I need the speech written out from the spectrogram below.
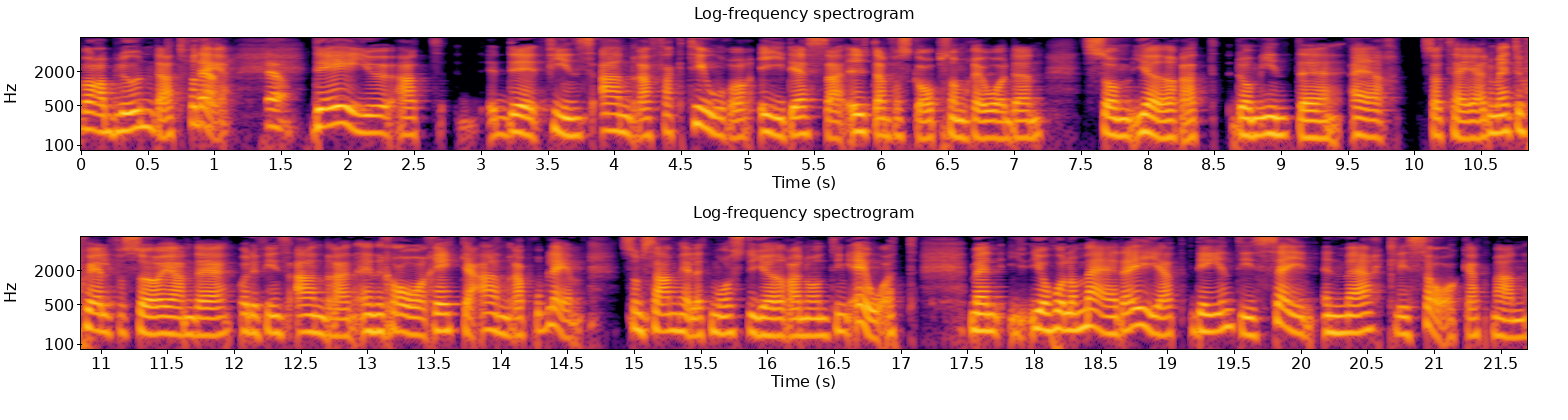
bara blundat för det. Ja. Ja. Det är ju att det finns andra faktorer i dessa utanförskapsområden som gör att de inte är så att säga. De är inte självförsörjande och det finns andra, en rad räcka andra problem som samhället måste göra någonting åt. Men jag håller med dig i att det är inte i sig en märklig sak att man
